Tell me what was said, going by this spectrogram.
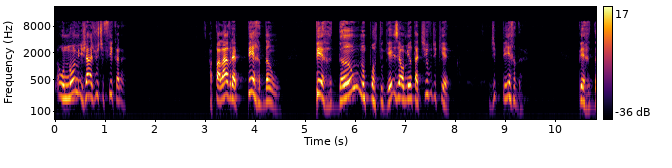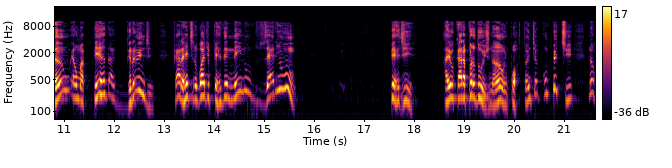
O nome já justifica, né? A palavra é perdão. Perdão, no português, é aumentativo de quê? De perda. Perdão é uma perda grande. Cara, a gente não gosta de perder nem no zero e um. Perdi. Aí o cara produz. Não, o importante é competir. Não,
